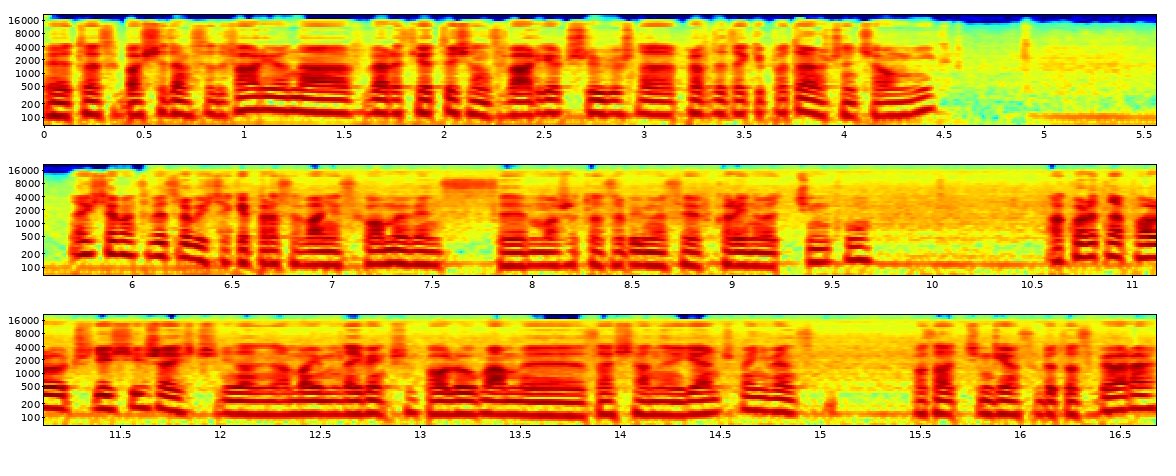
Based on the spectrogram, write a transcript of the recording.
Y, To jest chyba 700 Vario na wersję 1000 Vario, czyli już naprawdę taki potężny ciągnik. No i chciałbym sobie zrobić takie prasowanie słomy, więc y, może to zrobimy sobie w kolejnym odcinku. Akurat na polu 36, czyli na, na moim największym polu mamy zasiany jęczmień, więc poza odcinkiem sobie to zbiorę.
